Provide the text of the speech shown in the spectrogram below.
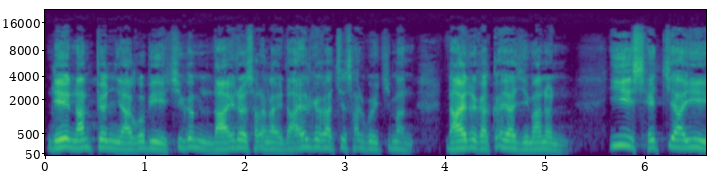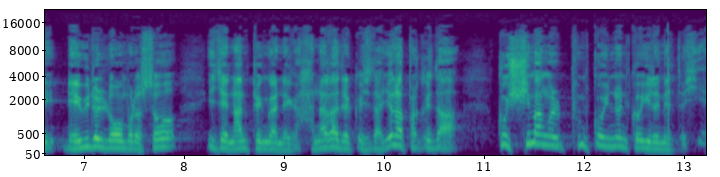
네 남편 야곱이 지금 나이를 사랑하여 나일과 같이 살고 있지만 나이를 가까이 하지만은 이 셋째 아이 레위를 놓음으로써 이제 남편과 내가 하나가 될 것이다 연합할 것이다 그 희망을 품고 있는 그 이름의 뜻이에요.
